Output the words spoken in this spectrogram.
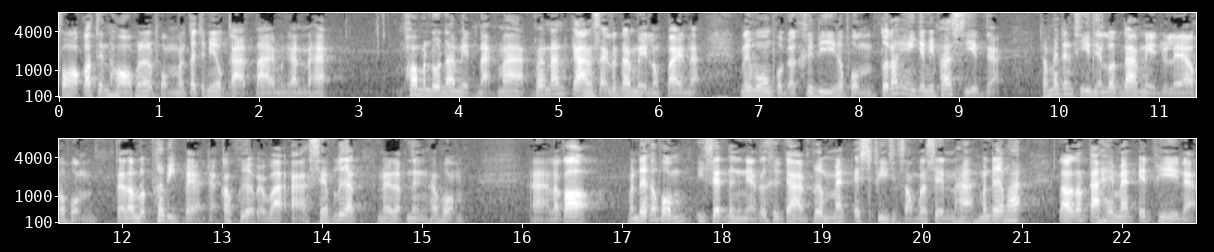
For Gotten Hall เพราะฉะนั้นผมมันก็จะมีโอกาสตายเหมือนกันนะฮะเพราะมันโดนดาเมจหนักมาก เพราะฉะนั้นการใส่ลดดาเมจลงไปน่ะ ในมุมผมก็คือดีครับผม ตัวน้องเองจะมีพาสซีฟเนี่ยทำให้ทั้งทีมเนี่ยลดดาเมจอยู่แล้วครับผม แต่เราลดเพิ่มอีก8เนี่ยก็เพื่อแบบว่าอ่าเซฟเลือดในระดับหนึ่งครับผมอ่าแล้วก็เหมือนเดิมครับผมอีกเซตหนึ่งเนี่ยก็คือการเพิ่ม Max HP 12%นะฮะเหมือนเดิมฮะเราต้องการให้ Max HP เนี่ย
